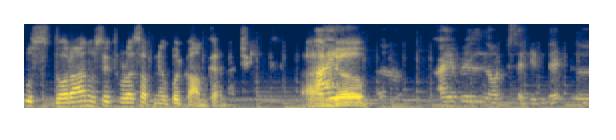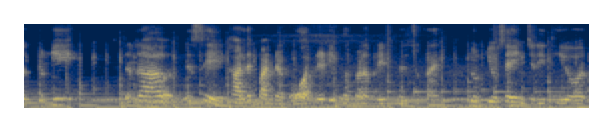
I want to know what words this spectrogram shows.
उस दौरान उसे थोड़ा सा अपने ऊपर काम करना चाहिए। I will not second that क्योंकि इससे हार्दिक पांड्या को ऑलरेडी बहुत बड़ा ब्रेक मिल चुका है क्योंकि उसे इंजरी थी और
